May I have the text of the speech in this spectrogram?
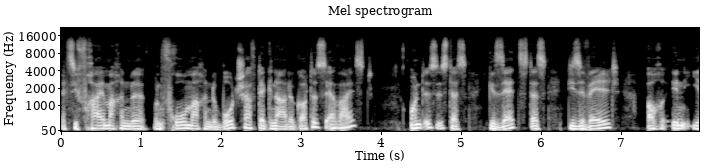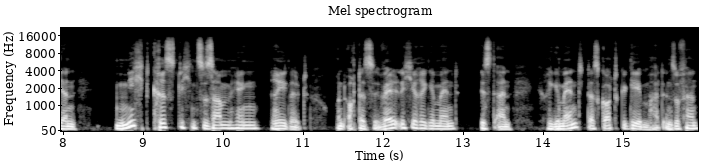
als die freimachende und frohmachende Botschaft der Gnade Gottes erweist. Und es ist das Gesetz, das diese Welt auch in ihren nicht christlichen Zusammenhängen regelt. Und auch das weltliche Regiment ist ein Regiment, das Gott gegeben hat. Insofern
